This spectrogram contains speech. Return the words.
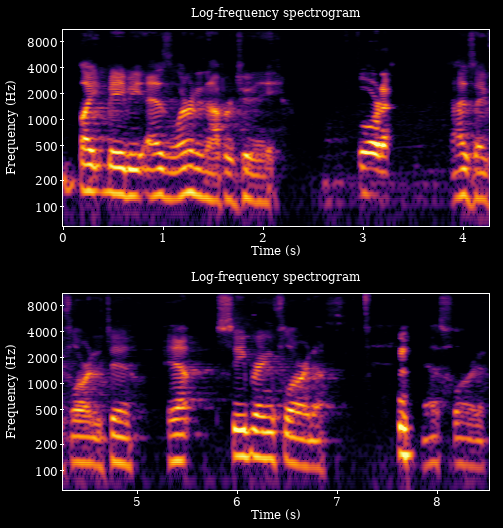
bite baby as learning opportunity. Florida. I'd say Florida too. Yep. Sebring, Florida. That's Florida.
